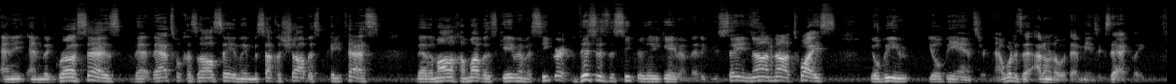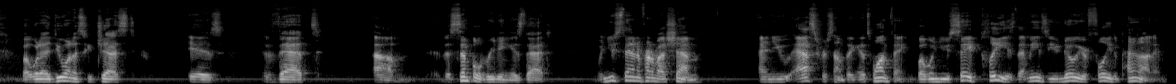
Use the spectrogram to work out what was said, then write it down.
And, he, and the Gra says that that's what Chazal say in the Masechah Shabbos Peites that the Malach Hamavas gave him a secret. This is the secret that he gave him. That if you say na na twice, you'll be you'll be answered. Now, what is that? I don't know what that means exactly, but what I do want to suggest is that um, the simple reading is that when you stand in front of Hashem and you ask for something, that's one thing. But when you say please, that means you know you're fully dependent on Him.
